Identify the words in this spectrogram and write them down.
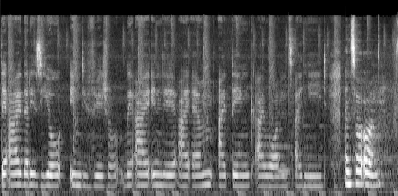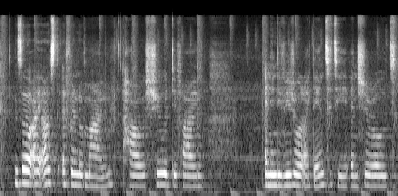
The I that is your individual. The I in the I am, I think, I want, I need, and so on. And so I asked a friend of mine how she would define an individual identity, and she wrote,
